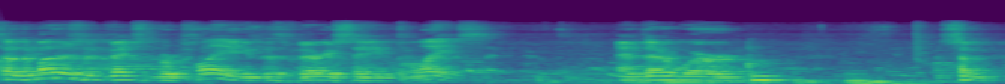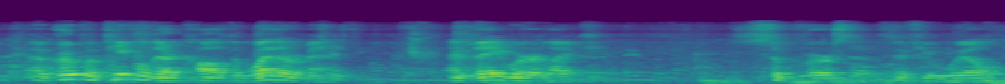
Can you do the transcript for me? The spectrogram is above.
so the Mothers of Invention were playing in this very same place. And there were some a group of people there called the Weathermen. And they were like subversive, if you will.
